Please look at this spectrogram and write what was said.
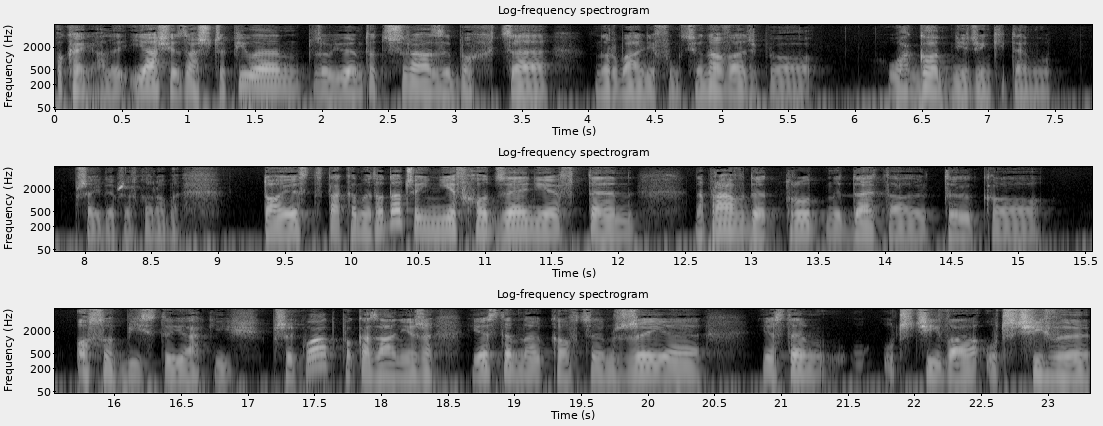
okej, okay, ale ja się zaszczepiłem, zrobiłem to trzy razy, bo chcę normalnie funkcjonować, bo łagodnie dzięki temu przejdę przez chorobę. To jest taka metoda, czyli nie wchodzenie w ten naprawdę trudny detal, tylko osobisty jakiś przykład, pokazanie, że jestem naukowcem, żyję, jestem uczciwa, uczciwy,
